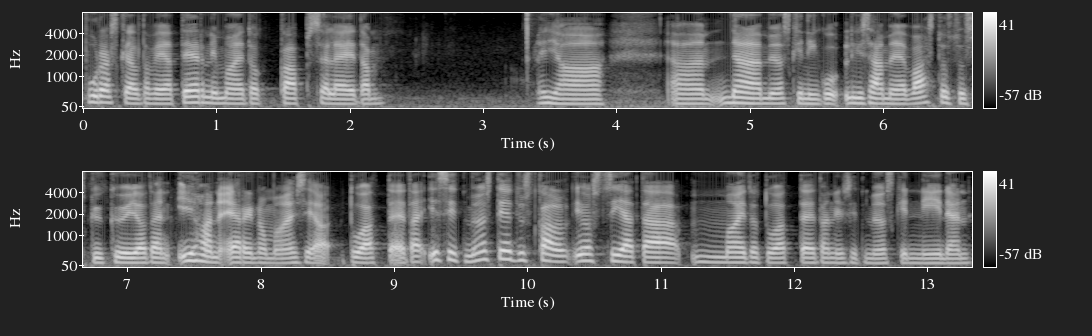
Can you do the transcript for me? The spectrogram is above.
puraskeltavia ternimaitokapseleita – Ja ähm, nämä myöskin niin kuin lisää meidän vastustuskykyä, joten ihan erinomaisia tuotteita. Ja sitten myös tietysti, jos sietää maitotuotteita, niin sitten myöskin niiden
